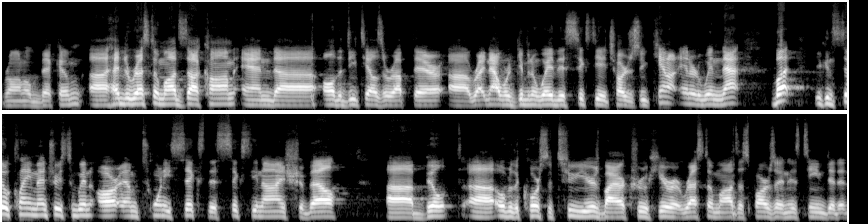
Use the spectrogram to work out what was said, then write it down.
Ronald Bickham. Uh, head to restomods.com and uh, all the details are up there. Uh, right now, we're giving away this 68 Charger, so you cannot enter to win that, but you can still claim entries to win RM26, this 69 Chevelle uh, built uh, over the course of two years by our crew here at Resto Mods. Esparza and his team did an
